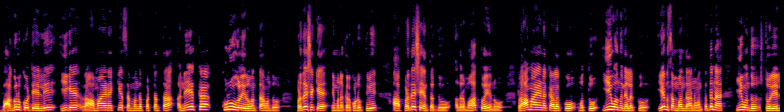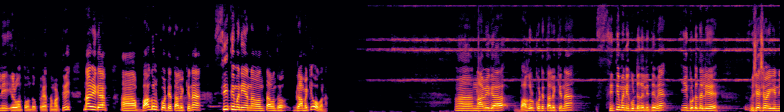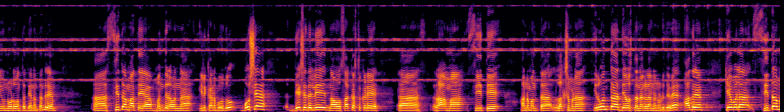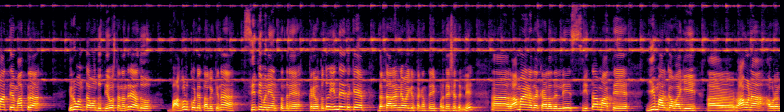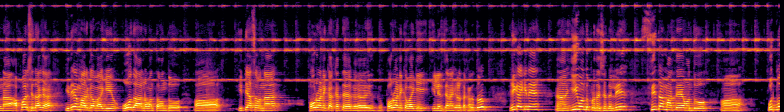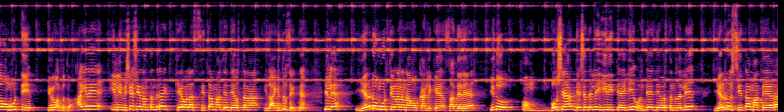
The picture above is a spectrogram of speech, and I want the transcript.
ಬಾಗಲಕೋಟೆಯಲ್ಲಿ ಹೀಗೆ ರಾಮಾಯಣಕ್ಕೆ ಸಂಬಂಧಪಟ್ಟಂತಹ ಅನೇಕ ಕುರುಹುಗಳಿರುವಂಥ ಒಂದು ಪ್ರದೇಶಕ್ಕೆ ನಿಮ್ಮನ್ನು ಕರ್ಕೊಂಡು ಹೋಗ್ತೀವಿ. ಆ ಪ್ರದೇಶ ಎಂಥದ್ದು, ಅದರ ಮಹತ್ವ ಏನು, ರಾಮಾಯಣ ಕಾಲಕ್ಕೂ ಮತ್ತು ಈ ಒಂದು ನೆಲಕ್ಕೂ ಏನು ಸಂಬಂಧ ಅನ್ನುವಂಥದ್ದನ್ನು ಈ ಒಂದು ಸ್ಟೋರಿಯಲ್ಲಿ ಹೇಳುವಂಥ ಒಂದು ಪ್ರಯತ್ನ ಮಾಡ್ತೀವಿ. ನಾವೀಗ ಬಾಗಲಕೋಟೆ ತಾಲೂಕಿನ ಸೀತಿಮನಿ ಅನ್ನುವಂಥ ಒಂದು ಗ್ರಾಮಕ್ಕೆ ಹೋಗೋಣ. ನಾವೀಗ ಬಾಗಲಕೋಟೆ ತಾಲೂಕಿನ ಸಿತಿಮನಿ ಗುಡ್ಡದಲ್ಲಿದ್ದೇವೆ. ಈ ಗುಡ್ಡದಲ್ಲಿ ವಿಶೇಷವಾಗಿ ನೀವು ನೋಡುವಂಥದ್ದು ಏನಂತಂದರೆ ಸೀತಾಮಾತೆಯ ಮಂದಿರವನ್ನು ಇಲ್ಲಿ ಕಾಣಬಹುದು. ಬಹುಶಃ ದೇಶದಲ್ಲಿ ನಾವು ಸಾಕಷ್ಟು ಕಡೆ ರಾಮ, ಸೀತೆ, ಹನುಮಂತ, ಲಕ್ಷ್ಮಣ ಇರುವಂಥ ದೇವಸ್ಥಾನಗಳನ್ನು ನೋಡಿದ್ದೇವೆ. ಆದರೆ ಕೇವಲ ಸೀತಾಮಾತೆ ಮಾತ್ರ ಇರುವಂಥ ಒಂದು ದೇವಸ್ಥಾನ ಅಂದರೆ ಅದು ಬಾಗಲಕೋಟೆ ತಾಲೂಕಿನ ಸೀತಿಮನಿ ಅಂತಂದರೆ ಕರೆಯುವಂಥದ್ದು. ಹಿಂದೆ ಇದಕ್ಕೆ ದಟ್ಟ ಅರಣ್ಯವಾಗಿರ್ತಕ್ಕಂಥ ಈ ಪ್ರದೇಶದಲ್ಲಿ ರಾಮಾಯಣದ ಕಾಲದಲ್ಲಿ ಸೀತಾಮಾತೆ ಈ ಮಾರ್ಗವಾಗಿ ರಾವಣ ಅವರನ್ನು ಅಪಹರಿಸಿದಾಗ ಇದೇ ಮಾರ್ಗವಾಗಿ ಓದ ಅನ್ನುವಂಥ ಒಂದು ಇತಿಹಾಸವನ್ನು ಪೌರಾಣಿಕ ಕತೆ, ಪೌರಾಣಿಕವಾಗಿ ಇಲ್ಲಿನ ಜನ ಹೇಳ್ತಕ್ಕಂಥದ್ದು. ಹೀಗಾಗಿಯೇ ಈ ಒಂದು ಪ್ರದೇಶದಲ್ಲಿ ಸೀತಾಮಾತೆಯ ಒಂದು ಉದ್ಭವ ಮೂರ್ತಿ ಇರುವಂಥದ್ದು. ಹಾಗೆಯೇ ಇಲ್ಲಿ ವಿಶೇಷ ಏನಂತಂದರೆ ಕೇವಲ ಸೀತಾಮಾತೆ ದೇವಸ್ಥಾನ ಇದು ಆಗಿದ್ದರೂ ಸಹಿತ, ಇಲ್ಲಿ ಎರಡು ಮೂರ್ತಿಗಳನ್ನು ನಾವು ಕಾಣಲಿಕ್ಕೆ ಸಾಧ್ಯ ಇದೆ. ಇದು ಬಹುಶಃ ದೇಶದಲ್ಲಿ ಈ ರೀತಿಯಾಗಿ ಒಂದೇ ದೇವಸ್ಥಾನದಲ್ಲಿ ಎರಡು ಸೀತಾಮಾತೆಯರ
